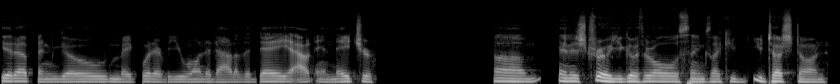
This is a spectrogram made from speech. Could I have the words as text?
get up and go make whatever you wanted out of the day out in nature. Um, and it's true. You go through all those things like you you touched on.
